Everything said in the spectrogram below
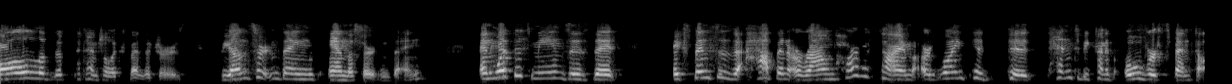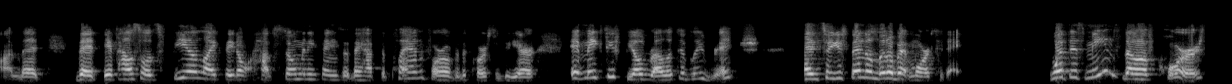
all of the potential expenditures, the uncertain things and the certain things. And what this means is that expenses that happen around harvest time are going to, to tend to be kind of overspent on that that if households feel like they don't have so many things that they have to plan for over the course of the year it makes you feel relatively rich and so you spend a little bit more today what this means though of course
